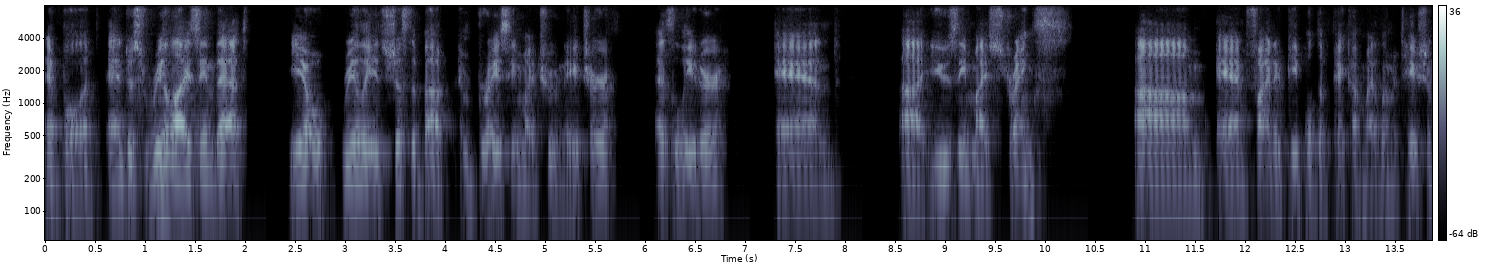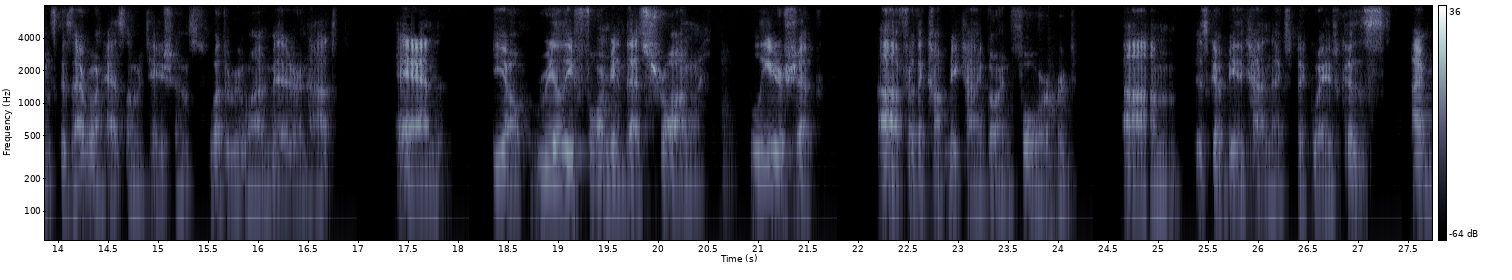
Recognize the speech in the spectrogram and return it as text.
and pull it and just realizing that you know really it's just about embracing my true nature as a leader and uh, using my strengths um, and finding people to pick up my limitations because everyone has limitations whether we want to admit it or not and you know really forming that strong leadership uh, for the company kind of going forward um, is going to be the kind of next big wave because I'm,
